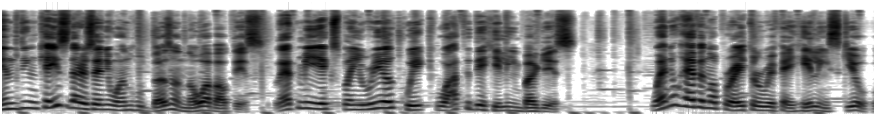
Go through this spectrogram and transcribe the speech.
And in case there's anyone who doesn't know about this, let me explain real quick what the healing bug is. When you have an operator with a healing skill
